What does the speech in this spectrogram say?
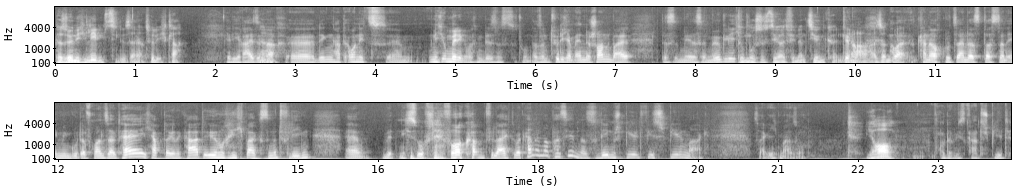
persönliche Lebensziele sein, ja. natürlich, klar. Ja, die Reise ja. nach äh, Dingen hat auch nichts, ähm, nicht unbedingt was mit Business zu tun. Also natürlich am Ende schon, weil das mir das ermöglicht. Du musst es dir halt finanzieren können. Genau. Ja, also, Aber es kann auch gut sein, dass, dass dann irgendwie ein guter Freund sagt, hey, ich habe da eine Karte übrig, magst du mitfliegen? Ähm, wird nicht so schnell vorkommen vielleicht, aber kann immer passieren, dass das Leben spielt, wie es spielen mag, sage ich mal so. Ja. Oder wie es gerade spielt.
